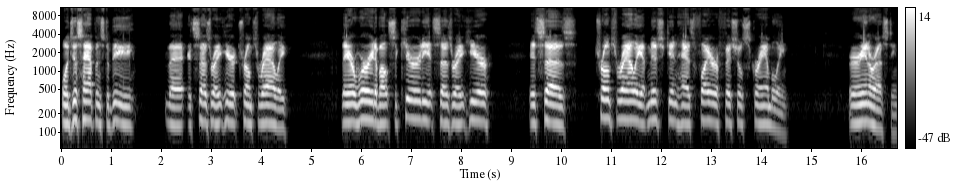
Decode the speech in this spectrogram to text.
Well, it just happens to be that it says right here at Trump's rally. They are worried about security. It says right here, it says Trump's rally at Michigan has fire officials scrambling. Very interesting.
